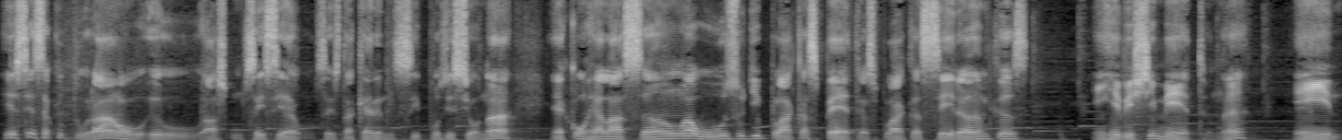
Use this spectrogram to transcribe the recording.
Resistência cultural, eu acho, não sei se é, você está querendo se posicionar, é com relação ao uso de placas pétreas, placas cerâmicas em revestimento, né? Em,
